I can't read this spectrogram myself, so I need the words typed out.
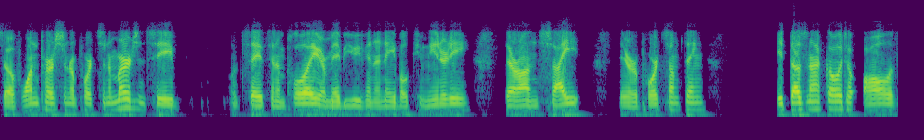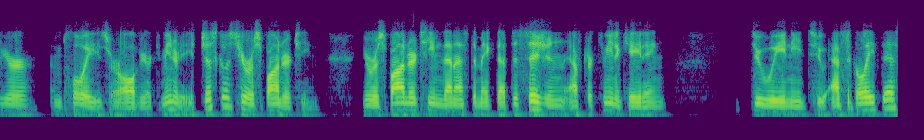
So if one person reports an emergency, let's say it's an employee or maybe you even enable community, they're on site, they report something, it does not go to all of your employees or all of your community. It just goes to your responder team. Your responder team then has to make that decision after communicating, do we need to escalate this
